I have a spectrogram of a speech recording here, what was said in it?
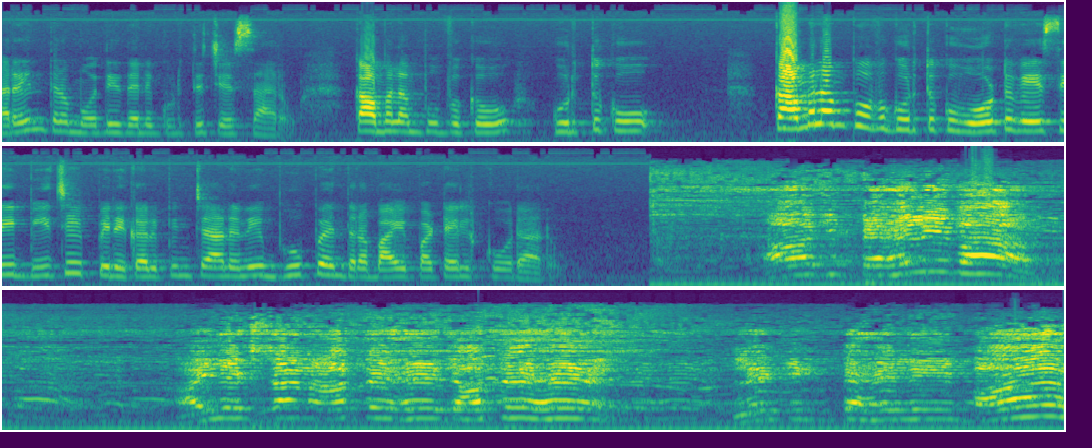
నరేంద్ర మోదీదని గుర్తు చేశారు కమలం పువ్వుకు గుర్తుకు కమలం పువ్వు గుర్తుకు ఓటు వేసి బీజేపీని గెలిపించాలని భూపేంద్రభాయ్ పటేల్ కోరారు आज पहली बार इलेक्शन आते हैं जाते हैं लेकिन पहली बार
